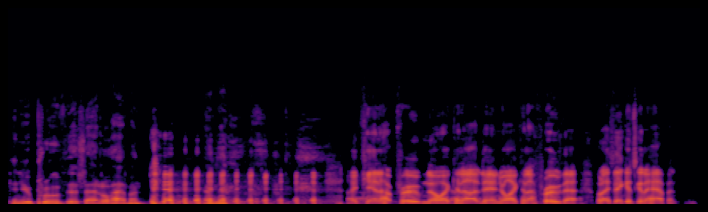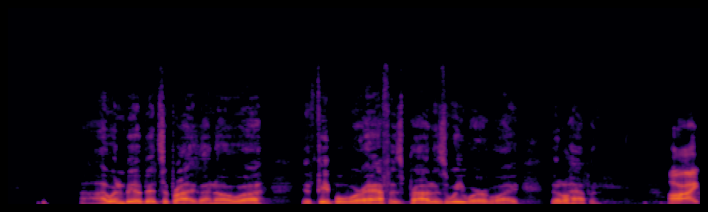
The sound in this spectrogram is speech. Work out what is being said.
Can you prove that that'll happen? I cannot prove. No, I cannot, Daniel. I cannot prove that. But I think it's going to happen. I wouldn't be a bit surprised. I know uh, if people were half as proud as we were, why, it'll happen. All right.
